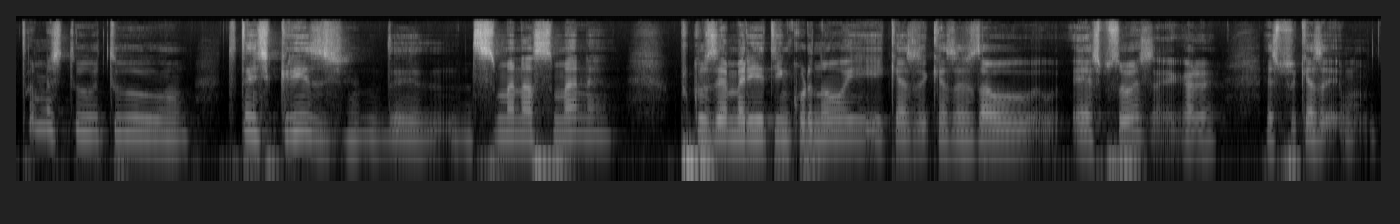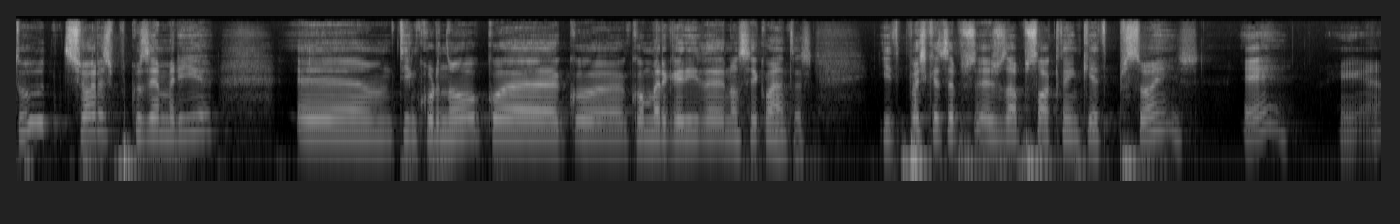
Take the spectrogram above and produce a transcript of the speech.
Então, mas tu, tu, tu tens crises de, de semana a semana porque o Zé Maria te encornou e, e queres, queres ajudar o, as pessoas. Agora, as queres, tu choras porque o Zé Maria uh, te encornou com a, com, a, com a Margarida não sei quantas. E depois queres ajudar o pessoal que tem quê? Depressões? É? é?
